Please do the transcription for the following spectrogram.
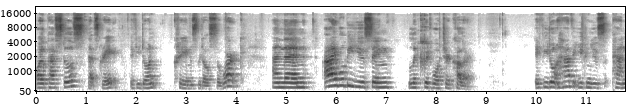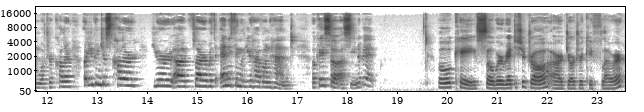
oil pastels, that's great. If you don't, crayons would also work. And then I will be using liquid watercolour. If you don't have it, you can use pan watercolour or you can just colour your uh, flower with anything that you have on hand. Okay, so I'll see you in a bit. Okay, so we're ready to draw our Georgia flower.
